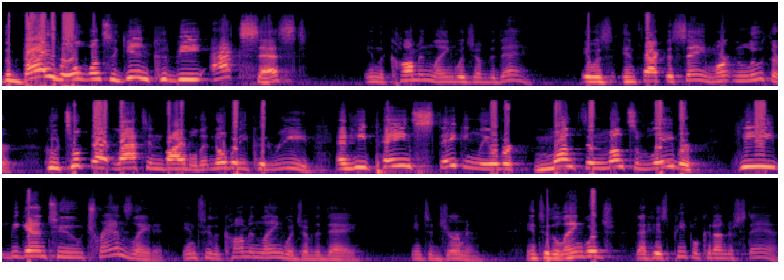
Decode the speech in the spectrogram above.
the Bible, once again, could be accessed in the common language of the day. It was, in fact, the same. Martin Luther, who took that Latin Bible that nobody could read, and he painstakingly, over months and months of labor, he began to translate it into the common language of the day, into German, into the language that his people could understand.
